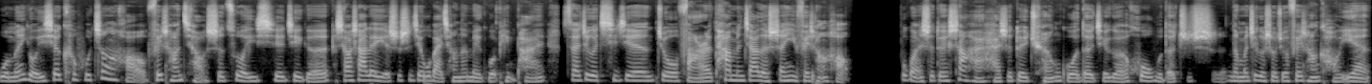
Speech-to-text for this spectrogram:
我们有一些客户正好非常巧是做一些这个消杀类，也是世界五百强的美国品牌，在这个期间就反而他们家的生意非常好。不管是对上海还是对全国的这个货物的支持，那么这个时候就非常考验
